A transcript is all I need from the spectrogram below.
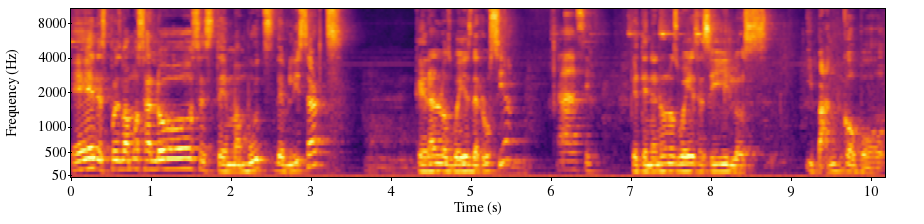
Eh, después vamos a los este, mamuts de Blizzards, que eran los güeyes de Rusia, ah, sí. que tenían unos güeyes así, los Ivankov o,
